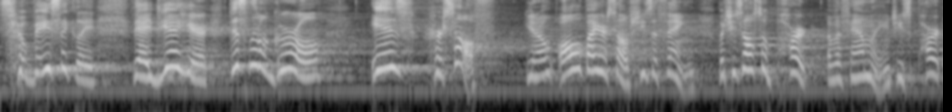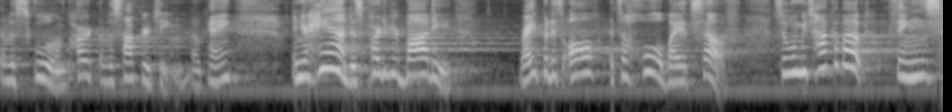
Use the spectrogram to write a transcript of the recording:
So basically, the idea here, this little girl is herself, you know, all by herself. She's a thing. But she's also part of a family, and she's part of a school, and part of a soccer team, okay? And your hand is part of your body, right? But it's all, it's a whole by itself. So when we talk about things,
